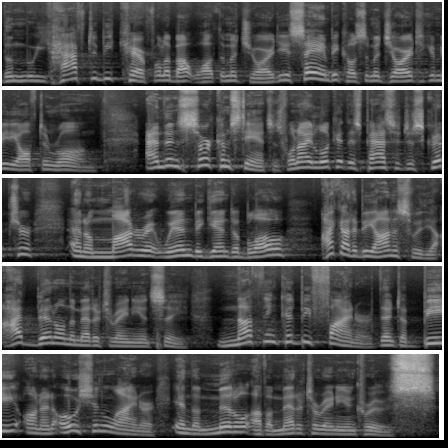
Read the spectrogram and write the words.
then we have to be careful about what the majority is saying because the majority can be often wrong. And then circumstances. When I look at this passage of Scripture and a moderate wind began to blow, I got to be honest with you. I've been on the Mediterranean Sea. Nothing could be finer than to be on an ocean liner in the middle of a Mediterranean cruise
